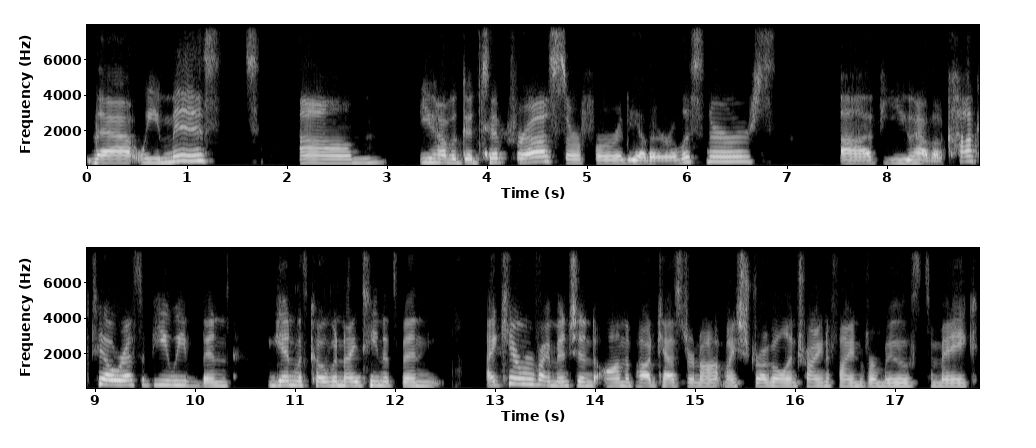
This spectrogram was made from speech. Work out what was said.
that we missed, um, you have a good tip for us or for the other listeners. Uh, if you have a cocktail recipe, we've been again with COVID nineteen. It's been I can't remember if I mentioned on the podcast or not my struggle in trying to find vermouth to make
